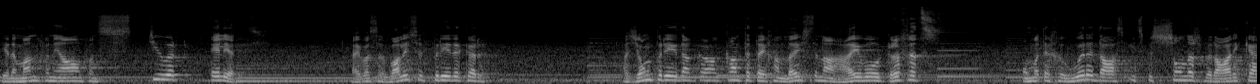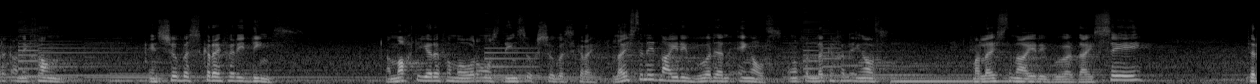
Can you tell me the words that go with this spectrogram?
deur 'n man van die naam van Stuart Elliot. Hy was 'n Walliese prediker. As jong prediker kan dit hy gaan luister na Hywel Griffiths omdat hy gehoor het daar's iets spesiaals by daardie kerk aan die gang en so beskryf hy die diens. En mag die Here vanmôre ons diens ook so beskryf. Luister net na hierdie woorde in Engels, ongelukkig in Engels. Maar luister na hierdie woorde. Hy sê the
